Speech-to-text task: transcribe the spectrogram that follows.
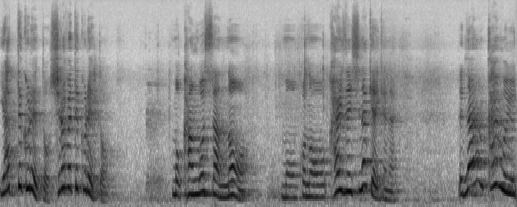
やってくれと、調べてくれと、もう看護師さんの、もうこの改善しなきゃいけない。で何回も言っ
